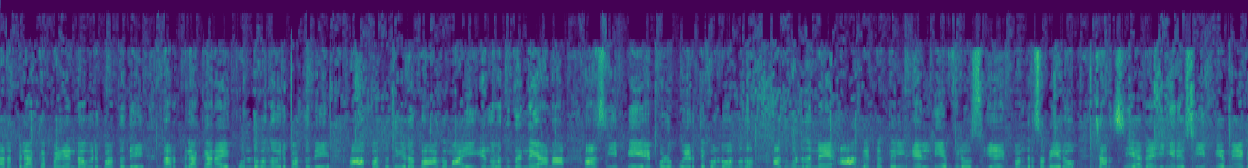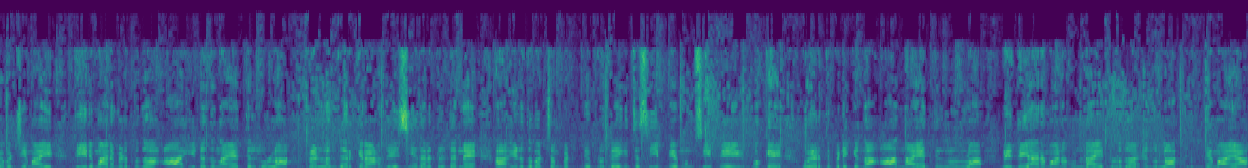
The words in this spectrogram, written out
നടപ്പിലാക്കപ്പെടേണ്ട ഒരു പദ്ധതി നടപ്പിലാക്കാനായി കൊണ്ടുവന്ന ഒരു പദ്ധതി ആ പദ്ധതിയുടെ ഭാഗമായി എന്നുള്ളത് തന്നെയാണ് സി പി ഐ എപ്പോഴും ഉയർത്തിക്കൊണ്ടുവന്നത്. അതുകൊണ്ട് തന്നെ ആ ഘട്ടത്തിൽ എൽ ഡി എഫിലോ മന്ത്രിസഭയിലോ ചർച്ച ചെയ്യാതെ ഇങ്ങനെ സി പി എം ഏകപക്ഷീയമായി തീരുമാനമെടുത്തത് ആ ഇടത് നയത്തിൽ ഉള്ള വെള്ളം ചേർക്കലാണ്. ദേശീയ തലത്തിൽ തന്നെ ഇടതുപക്ഷം പ്രത്യേക- പ്രത്യേകിച്ച് സി പി എമ്മും സി പി ഐയും ഒക്കെ ഉയർത്തിപ്പിടിക്കുന്ന ആ നയത്തിൽ നിന്നുള്ള വ്യതിയാനമാണ് ഉണ്ടായിട്ടുള്ളത് എന്നുള്ള കൃത്യമായ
